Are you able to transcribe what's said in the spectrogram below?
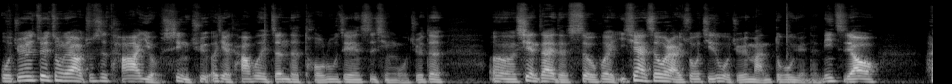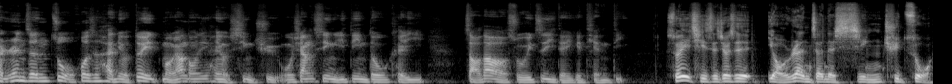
我觉得最重要就是他有兴趣，而且他会真的投入这件事情。我觉得，呃，现在的社会，以现在社会来说，其实我觉得蛮多元的。你只要很认真做，或是很有对某样东西很有兴趣，我相信一定都可以找到属于自己的一个天地。所以其实就是有认真的心去做，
